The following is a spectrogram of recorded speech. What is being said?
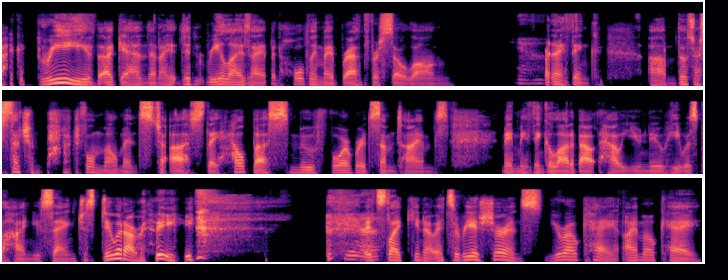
I could breathe again, and I didn't realize I had been holding my breath for so long. Yeah. And I think um, those are such impactful moments to us. They help us move forward sometimes. Made me think a lot about how you knew he was behind you saying, just do it already. yeah. It's like, you know, it's a reassurance. You're okay. I'm okay.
